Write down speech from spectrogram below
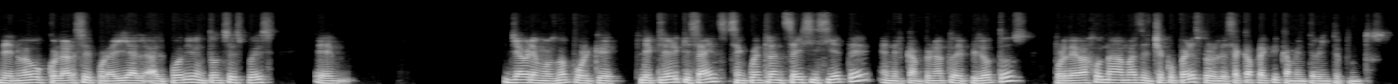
de nuevo colarse por ahí al, podio. Entonces, pues eh, ya veremos, ¿no? Porque Leclerc y Sainz se encuentran 6 y 7 en el campeonato de pilotos, por debajo nada más de Checo Pérez, pero le saca prácticamente 20 puntos.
